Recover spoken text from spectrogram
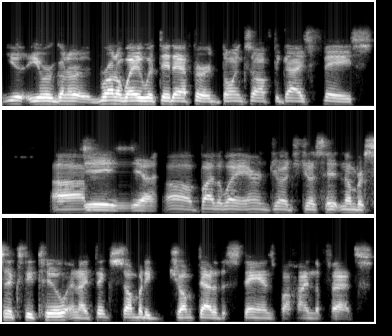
you you were going to run away with it after it doinks off the guy's face. Um, Jeez, yeah. Oh, by the way, Aaron Judge just hit number sixty-two, and I think somebody jumped out of the stands behind the fence.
